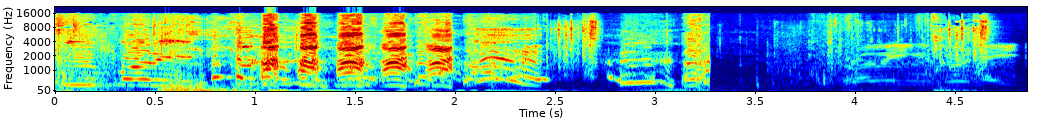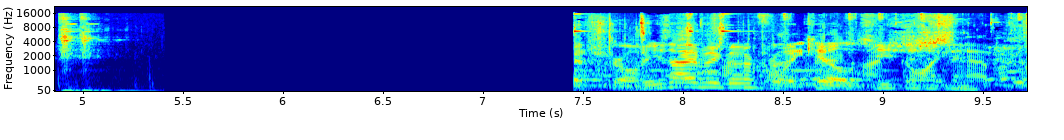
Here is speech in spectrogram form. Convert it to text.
Too funny. He's not even going for the kills. He's just. a little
